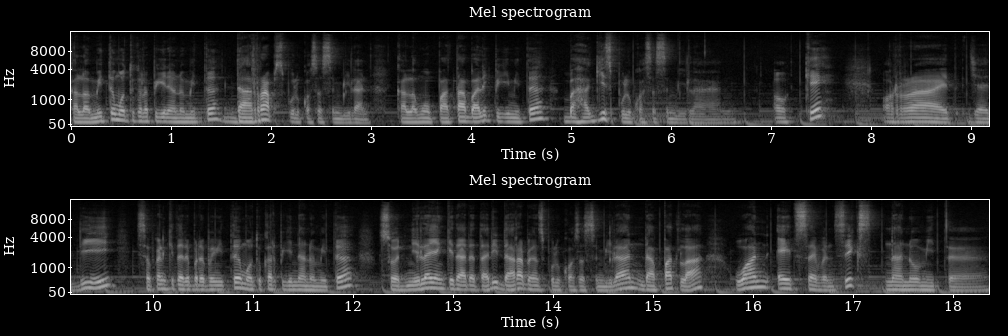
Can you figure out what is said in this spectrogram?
kalau meter mau tukar pergi nanometer, darab 10 kuasa 9. Kalau mau patah balik pergi meter, bahagi 10 kuasa 9. Okay? Alright. Jadi, sebabkan kita daripada meter mau tukar pergi nanometer, so nilai yang kita ada tadi darab dengan 10 kuasa 9, dapatlah 1876 nanometer.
